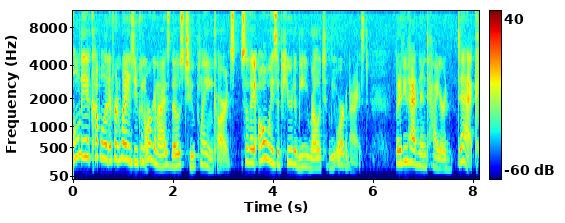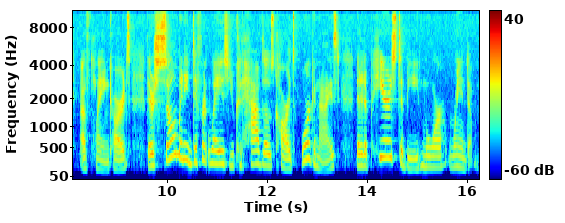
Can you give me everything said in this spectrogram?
only a couple of different ways you can organize those two playing cards, so they always appear to be relatively organized. But if you had an entire deck of playing cards, there's so many different ways you could have those cards organized that it appears to be more random.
